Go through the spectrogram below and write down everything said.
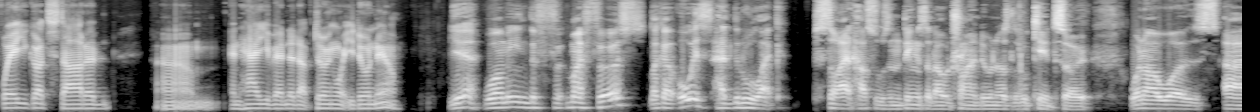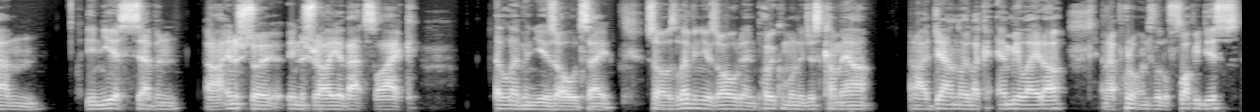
where you got started um, and how you've ended up doing what you're doing now. Yeah, well, I mean, the my first like I always had little like side hustles and things that I would try and do when I was a little kid. So when I was um, in year seven uh, in Australia, in Australia, that's like eleven years old, say. So I was eleven years old, and Pokemon had just come out, and I download like an emulator, and I put it onto little floppy disks,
